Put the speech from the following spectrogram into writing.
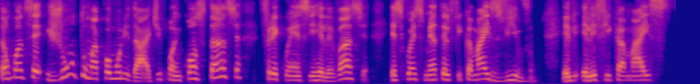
Então, quando você junta uma comunidade e põe constância, frequência e relevância, esse conhecimento ele fica mais vivo, ele, ele fica mais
